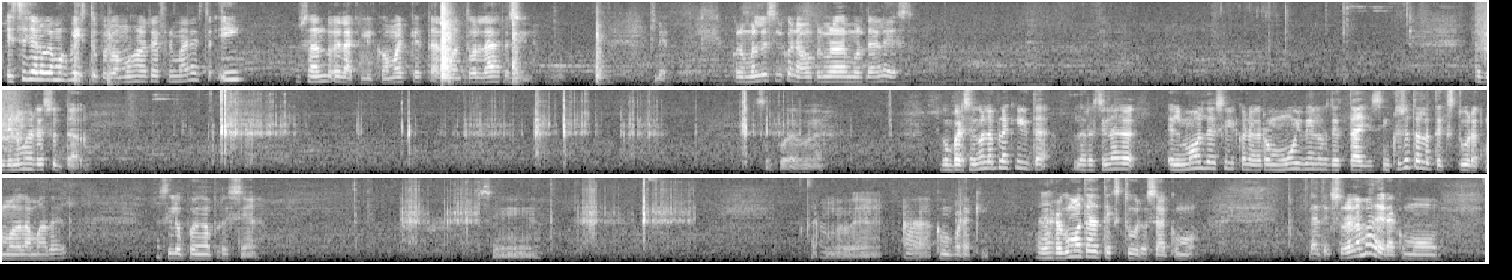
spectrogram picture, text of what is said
Este ya lo habíamos visto, pero vamos a refirmar esto. Y usando el acrílico, vamos a ver qué tal aguantó la resina. Bien, con el molde de silicona vamos primero a desmoldarle esto. Aquí tenemos el resultado. Se puede ver. En comparación con la plaquita, la resina, el molde de silicona agarró muy bien los detalles, incluso hasta la textura como de la madera. Así lo pueden apreciar. Sí. Ah, como por aquí. Agarró como otra textura, o sea, como la textura de la madera, como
